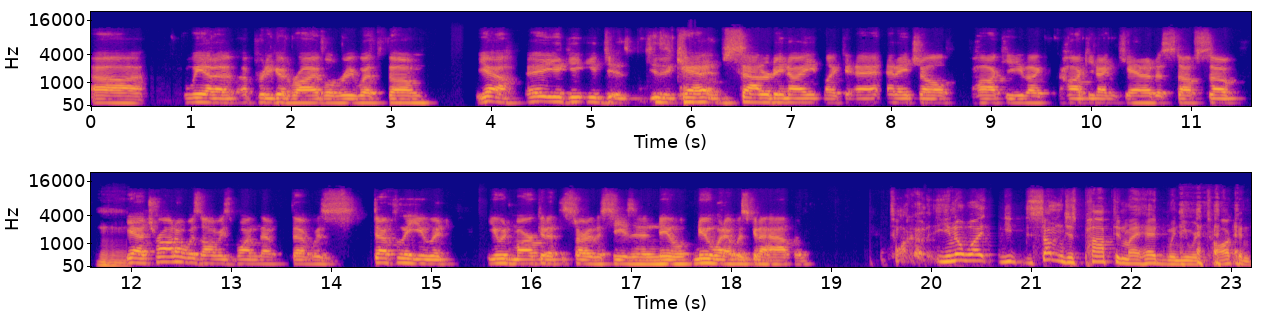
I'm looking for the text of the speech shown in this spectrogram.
Uh, we had a, a, pretty good rivalry with them. Yeah, you, you, you can Saturday night like NHL hockey, like hockey night in Canada stuff. So mm-hmm. yeah, Toronto was always one that that was definitely you would you would mark it at the start of the season and knew knew when it was going to happen. Talk. You know what? You, something just popped in my head when you were talking.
